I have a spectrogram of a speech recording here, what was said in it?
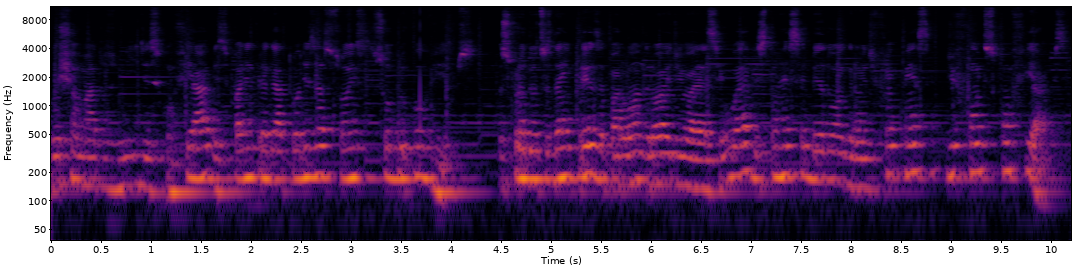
os chamados mídias confiáveis, para entregar atualizações sobre o vírus. Os produtos da empresa para o Android, iOS e Web estão recebendo uma grande frequência de fontes confiáveis,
